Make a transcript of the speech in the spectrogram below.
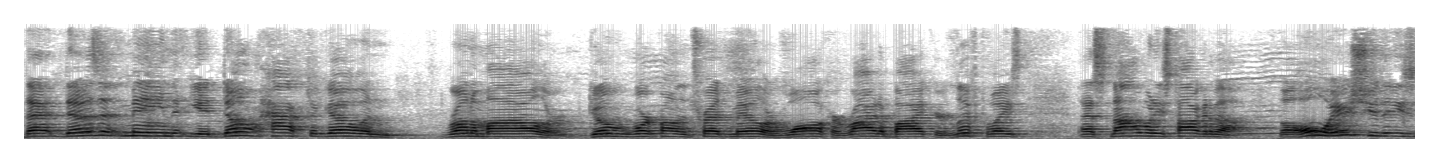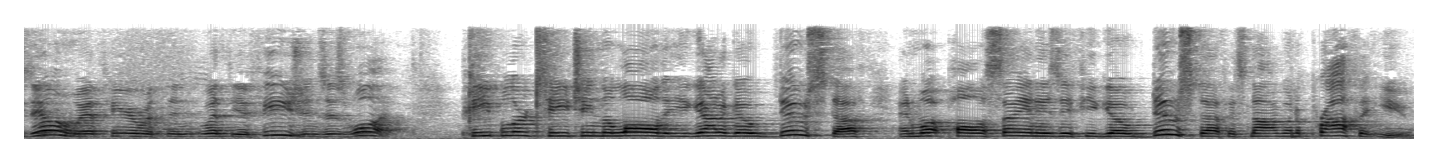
That doesn't mean that you don't have to go and run a mile or go work on the treadmill or walk or ride a bike or lift weights. That's not what he's talking about. The whole issue that he's dealing with here with with the Ephesians is what? People are teaching the law that you got to go do stuff, and what Paul is saying is if you go do stuff, it's not going to profit you.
